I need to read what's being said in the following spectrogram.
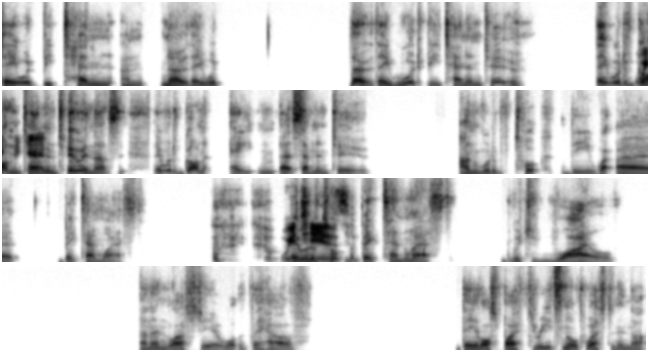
They would be 10 and no, they would. No, they would be 10 and 2. They would have gone 10 and 2 in that. They would have gone 8 and uh, 7 and 2 and would have took the uh Big 10 West. They which would have took the Big Ten West, which is wild. And then last year, what did they have? They lost by three to Northwestern in that.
